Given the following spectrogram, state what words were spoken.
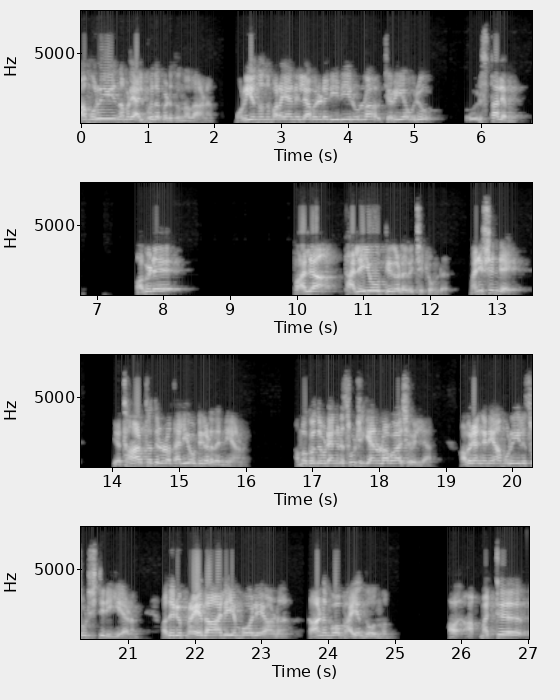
ആ മുറി നമ്മളെ അത്ഭുതപ്പെടുത്തുന്നതാണ്. മുറിയെന്നൊന്നും പറയാനില്ല അവരുടെ രീതിയിലുള്ള ചെറിയ ഒരു സ്ഥലം. അവിടെ പല തലയോട്ടികൾ വെച്ചിട്ടുണ്ട്. മനുഷ്യന്റെ യഥാർത്ഥത്തിലുള്ള തലയോട്ടികൾ തന്നെയാണ്. നമുക്കൊന്നും ഇവിടെ അങ്ങനെ സൂക്ഷിക്കാനുള്ള അവകാശമില്ല. അവരങ്ങനെ ആ മുറിയിൽ സൂക്ഷിച്ചിരിക്കുകയാണ്. അതൊരു പ്രേതാലയം പോലെയാണ് കാണുമ്പോൾ ഭയം തോന്നും. മറ്റ്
